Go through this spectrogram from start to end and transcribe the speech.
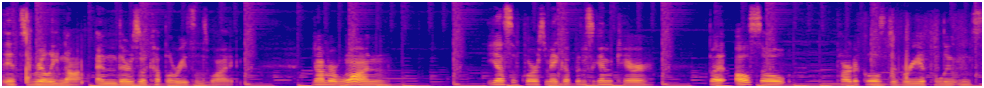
it's really not. And there's a couple reasons why. Number one, yes, of course, makeup and skincare, but also particles, debris, pollutants.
